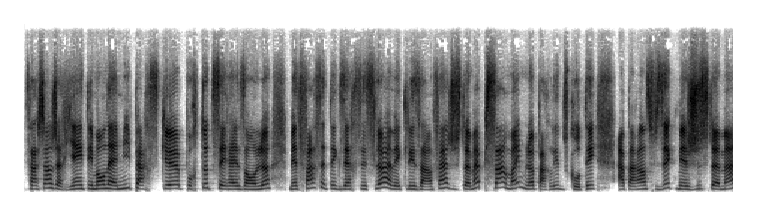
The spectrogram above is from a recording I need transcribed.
ça change rien. Tu es mon ami parce que pour toutes ces raisons-là, mais de faire cet exercice-là avec les enfants, justement, puis sans même là, parler du côté apparence physique, mais justement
